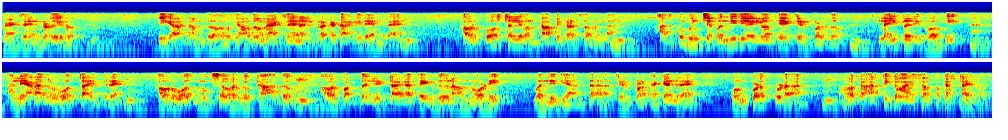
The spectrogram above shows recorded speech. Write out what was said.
ಮ್ಯಾಗ್ಝೈನ್ಗಳು ಇರೋದು ಈಗ ನಮ್ದು ಯಾವುದೋ ಮ್ಯಾಗ್ಝೈನ್ ಅಲ್ಲಿ ಪ್ರಕಟ ಆಗಿದೆ ಅಂದ್ರೆ. ಅವರು ಪೋಸ್ಟ್ ಅಲ್ಲಿ ಒಂದು ಕಾಪಿ ಕಳ್ಸೋರಲ್ಲ. ಅದಕ್ಕೂ ಮುಂಚೆ ಬಂದಿದೆಯೋ ಇಲ್ಲೋ ಅಂತ ಹೇಗೆ ತಿಳ್ಕೊಳ್ಳೋದು. ಲೈಬ್ರರಿಗೆ ಹೋಗಿ ಅಲ್ಲಿ ಯಾರಾದರೂ ಓದ್ತಾ ಇದ್ರೆ. ಅವ್ರು ಓದ್ ಮುಗಿಸೋವರೆಗೂ ಕಾದು. ಅವ್ರ ಪಕ್ಕದಲ್ಲಿ ಇಟ್ಟಾಗ ತೆಗೆದು ನಾವು ನೋಡಿ ಬಂದಿದ್ಯಾ ಅಂತ ತಿಳ್ಕೊಳ್ಳೋದು ಯಾಕೆಂದ್ರೆ ಕೊಂಡ್ಕೊಳಕ್ ಕೂಡ ಅವಾಗ ಆರ್ಥಿಕವಾಗಿ ಸ್ವಲ್ಪ ಕಷ್ಟ ಇರೋದು.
